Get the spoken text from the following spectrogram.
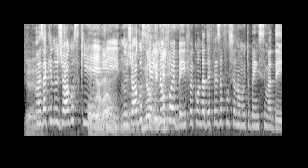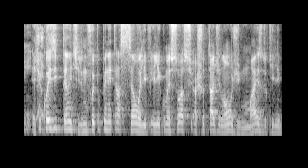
É, Mas é que nos jogos que ele. Nos jogos Não, que ele, ele- não ele- foi bem, foi quando a defesa funcionou muito bem em cima dele. Ele ficou hesitante, ele não foi para penetração, ele, ele começou a chu- a chutar de longe mais do que ele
